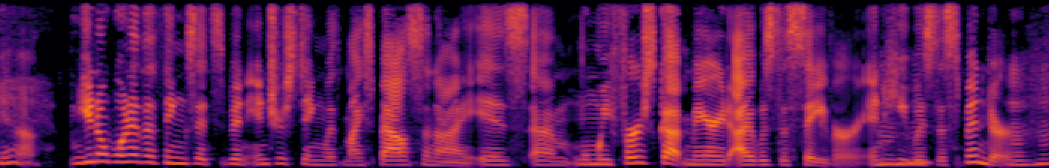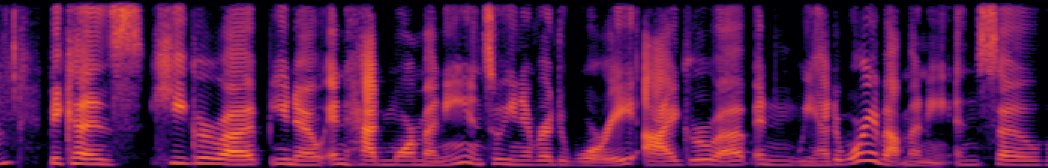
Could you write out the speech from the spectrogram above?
Yeah. You know, one of the things that's been interesting with my spouse and I is um, when we first got married, I was the saver and he Mm-hmm. was the spender because he grew up, you know, and had more money. And so he never had to worry. I grew up and we had to worry about money. And so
